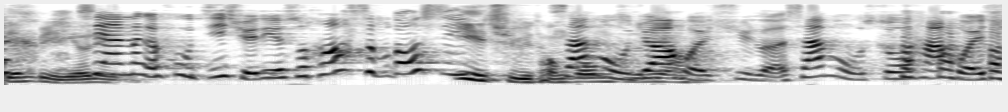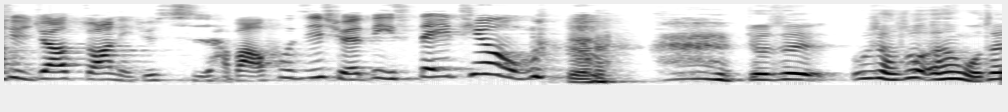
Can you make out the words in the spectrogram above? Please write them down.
煎饼有点现在那个腹肌学弟说哈什么东西，异曲同工山姆就要。回去了。山姆说他回去就要抓你去吃，好不好？腹肌学弟，stay tuned。就是我想说，嗯，我在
